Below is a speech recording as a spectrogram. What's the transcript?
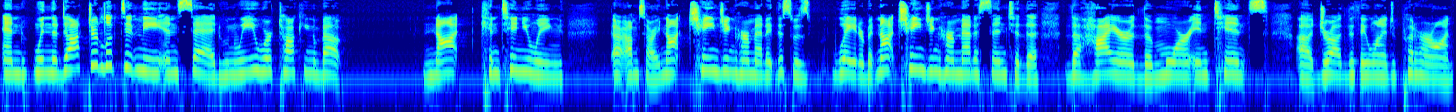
And when the doctor looked at me and said, when we were talking about not continuing, uh, I'm sorry, not changing her med, this was later, but not changing her medicine to the, the higher, the more intense uh, drug that they wanted to put her on.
